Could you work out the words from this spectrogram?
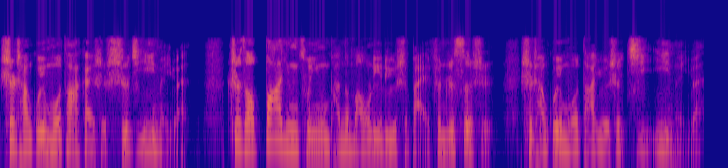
市场规模大概是十几亿美元；制造八英寸硬盘的毛利率是百分之四十，市场规模大约是几亿美元。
